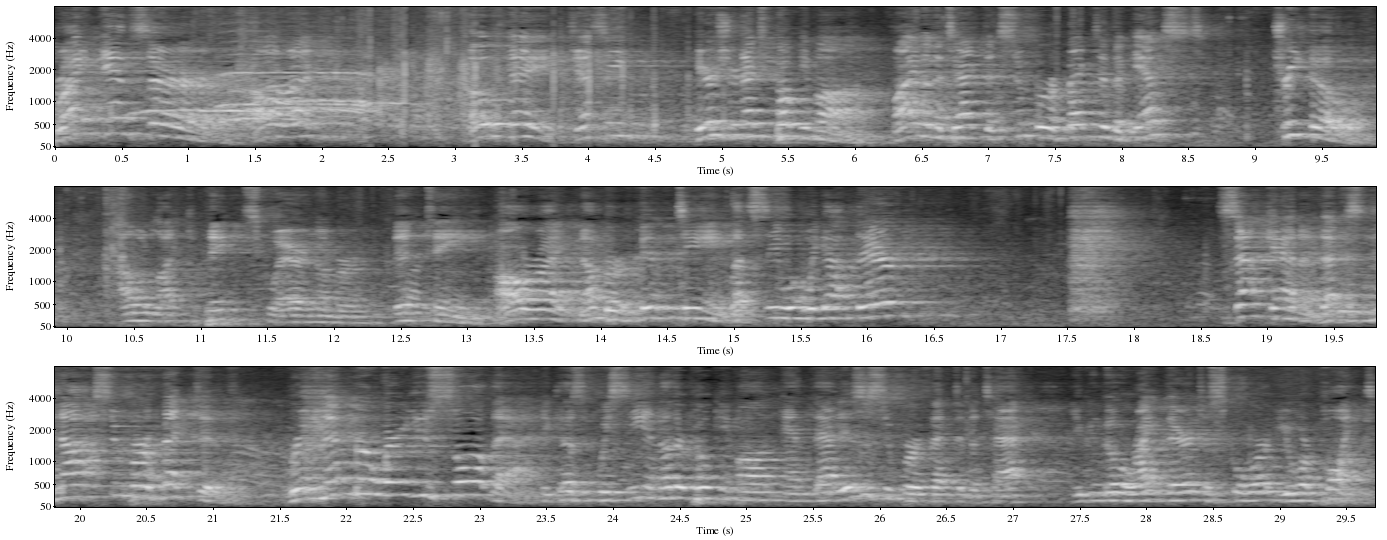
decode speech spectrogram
right answer. All right. Okay, Jesse, here's your next Pokemon. Find an attack that's super effective against Treecko. I would like to pick square number 15. All right, number 15. Let's see what we got there. Zap Cannon, that is not super effective. Remember where you saw that, because if we see another Pokemon and that is a super effective attack, you can go right there to score your point.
